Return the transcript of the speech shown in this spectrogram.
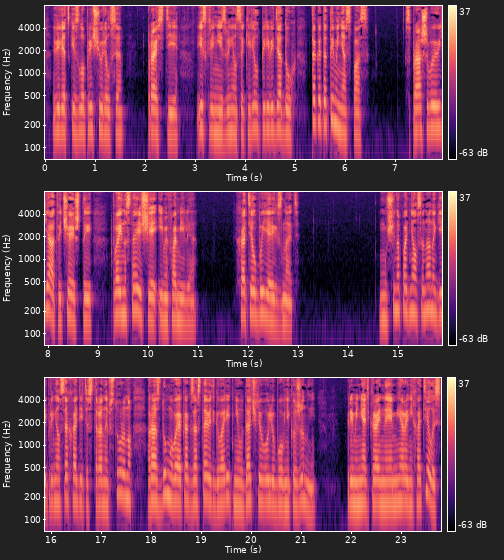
— Велецкий зло прищурился. «Прости», — искренне извинился Кирилл, переведя дух. «Так это ты меня спас?» «Спрашиваю я», — отвечаешь ты. «Твои настоящее имя, фамилия?» «Хотел бы я их знать». Мужчина поднялся на ноги и принялся ходить из стороны в сторону, раздумывая, как заставить говорить неудачливого любовника жены — Применять крайние меры не хотелось,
